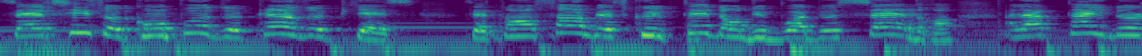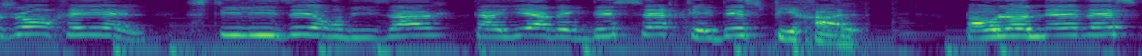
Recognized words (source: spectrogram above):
Celle-ci se compose de 15 pièces. Cet ensemble est sculpté dans du bois de cèdre, à la taille de gens réels, stylisé en visage, taillé avec des cercles et des spirales. Paulo Neves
